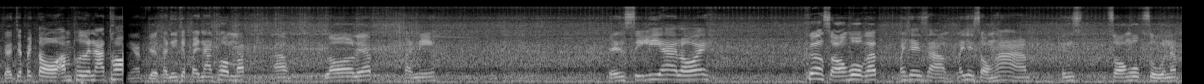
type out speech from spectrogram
เดี๋ยวจะไปต่ออำเภอนาท่อมครับเดี๋ยวคันนี้จะไปนาท่อมครับเอารอเลยครับคันนี้ เป็นซีรีส์500เครื่อง26ครับ ไม่ใช่3ไม่ใช่25ครับ เป็น260ครับ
